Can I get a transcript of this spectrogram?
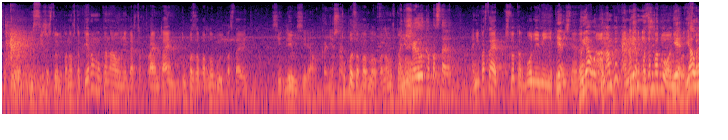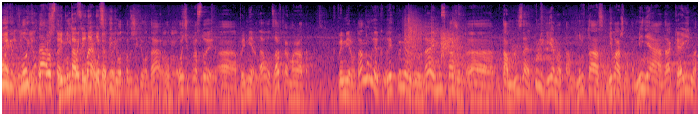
какого престижа, что ли, потому что Первому каналу, мне кажется, в прайм-тайм тупо западло будет поставить левый сериал. Конечно. Тупо западло, потому что, Они ну, Шерлока поставят. Они поставят что-то более-менее приличное, Нет, да? ну я вот а нам как, а нам нет, не подожди- западло, они нет, я логику, бы, логику да, просто не понимаю. нет Вот смотрите, вот подождите, вот да, вот очень простой а, пример, да, вот завтра Марата, к примеру, да, ну я, к- я к примеру говорю, да, ему скажут, а, там, не знаю, Тулигена, там, Нуртаса, неважно, там, меня, да, Карима,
